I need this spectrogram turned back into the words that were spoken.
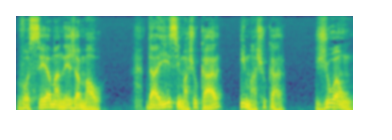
você a maneja mal. Daí se machucar e machucar. João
